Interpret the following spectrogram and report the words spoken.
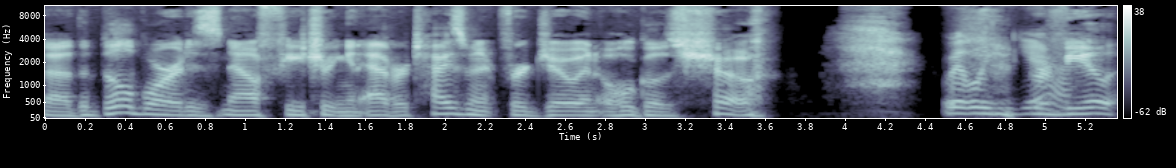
uh, the billboard is now featuring an advertisement for Joe and Olga's show, really, yeah. reveal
